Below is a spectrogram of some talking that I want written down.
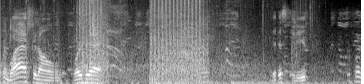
fucking blasted on. Where's he at? This idiot. What the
